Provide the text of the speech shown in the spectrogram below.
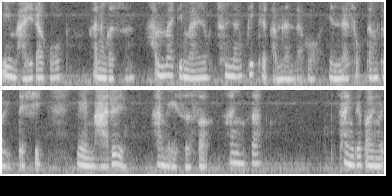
이 말이라고 하는 것은 한마디 말로 천냥 빛을 갚는다고 옛날 속담도 있듯이 이 말을 함에 있어서 항상 상대방을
